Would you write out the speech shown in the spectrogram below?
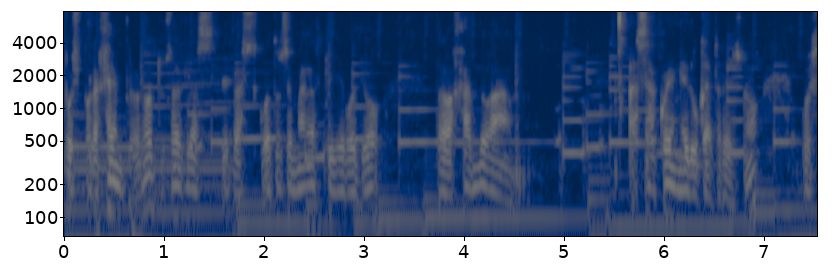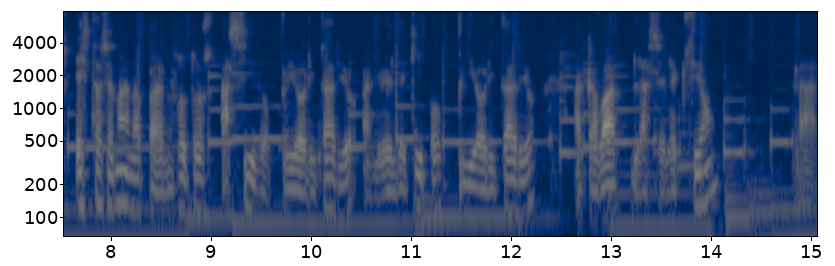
Pues, por ejemplo, ¿no? tú sabes las, las cuatro semanas que llevo yo trabajando a, a saco en Educa3, ¿no? Pues esta semana para nosotros ha sido prioritario, a nivel de equipo, prioritario acabar la selección la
